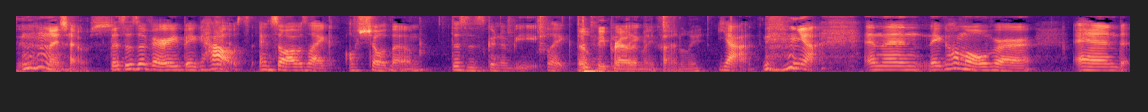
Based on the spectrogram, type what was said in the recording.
Mm-hmm. Nice house. this is a very big house, and so I was like, I'll show them. This is gonna be like They'll be proud of me finally. Yeah, yeah. And then they come over, and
